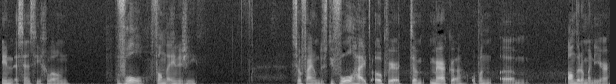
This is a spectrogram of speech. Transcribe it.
in essentie gewoon vol van energie. Zo fijn om dus die volheid ook weer te merken op een ehm, andere manier.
